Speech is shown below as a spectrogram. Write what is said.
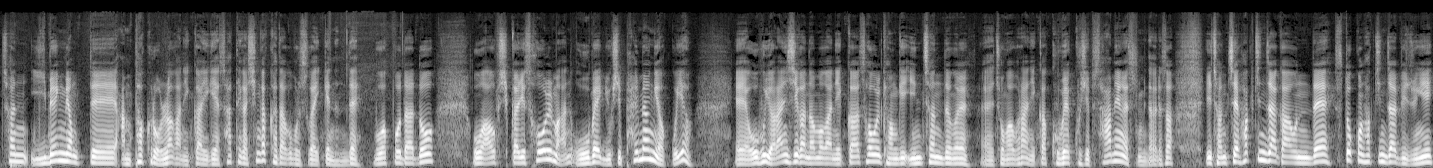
1,200명대 안팎으로 올라가니까 이게 사태가 심각하다고 볼 수가 있겠는데 무엇보다도 오후 9시까지 서울만 568명이었고요. 예, 오후 11시가 넘어가니까 서울, 경기, 인천 등을 예, 종합을 하니까 994명이었습니다. 그래서 이 전체 확진자 가운데 수도권 확진자 비중이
